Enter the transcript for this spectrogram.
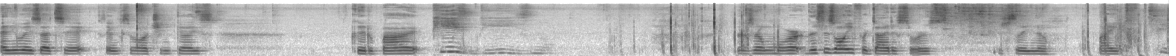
Anyways, that's it. Thanks for watching, guys. Goodbye. Peas, bees. There's no more. This is only for dinosaurs. Just so you know. Bye.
